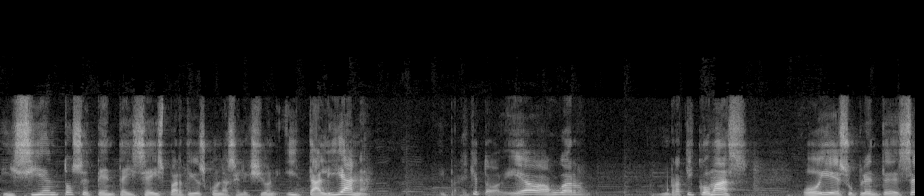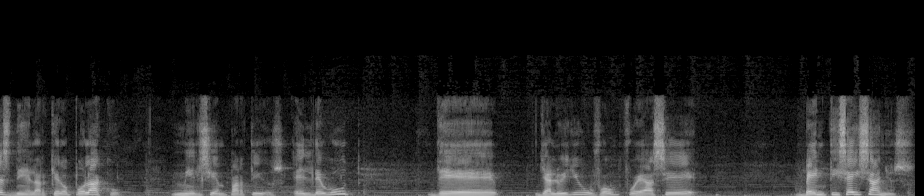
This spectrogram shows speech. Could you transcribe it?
y 176 partidos con la selección italiana. Y parece que todavía va a jugar un ratico más. Hoy es suplente de Cesny, el arquero polaco. 1100 partidos. El debut de Gianluigi Buffon fue hace 26 años,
